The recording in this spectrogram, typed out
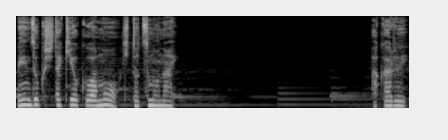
連続した記憶はもう一つもない。明るい、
